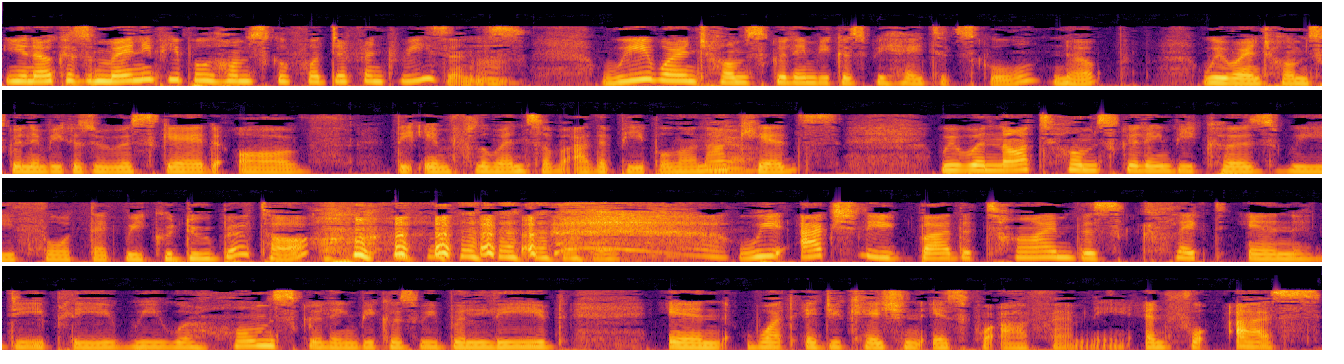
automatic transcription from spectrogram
You know, because many people homeschool for different reasons. We weren't homeschooling because we hated school. Nope. We weren't homeschooling because we were scared of the influence of other people on our Yeah. kids. We were not homeschooling because we thought that we could do better. we actually, by the time this clicked in deeply, we were homeschooling because we believed in what education is for our family. And for us,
